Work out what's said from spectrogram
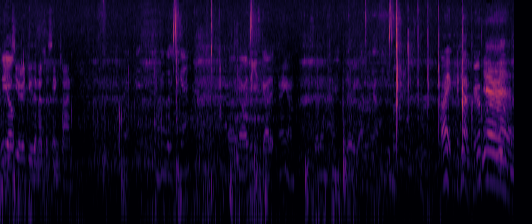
Leo. easier to do them at the same time. Should we lift again? Uh, no, I think he's got it. Hang on. All right, good job, crew. Yeah.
